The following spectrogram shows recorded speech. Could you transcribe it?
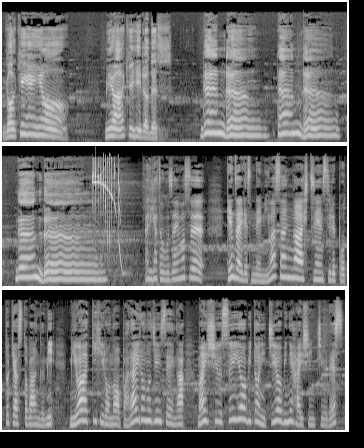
ーごきげんよう三輪明宏です。でんでんでんでんでんでん。ありがとうございます。現在ですね、三輪さんが出演するポッドキャスト番組、三輪明宏のバラ色の人生が毎週水曜日と日曜日に配信中です。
